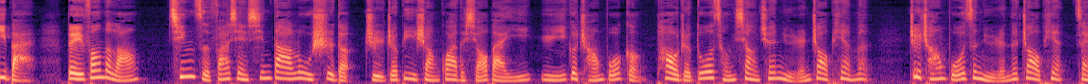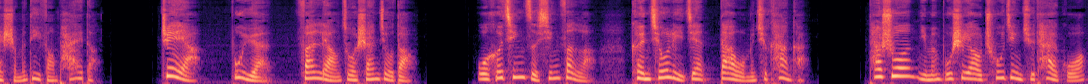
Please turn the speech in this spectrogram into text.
一百，北方的狼。青子发现新大陆似的，指着壁上挂的小百仪与一个长脖梗、套着多层项圈女人照片，问：“这长脖子女人的照片在什么地方拍的？”这呀，不远，翻两座山就到。我和青子兴奋了，恳求李健带我们去看看。他说：“你们不是要出境去泰国，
